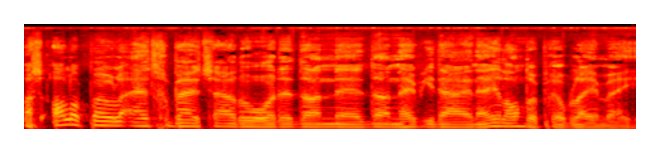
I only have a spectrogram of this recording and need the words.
Als alle Polen uitgebuit zouden worden, dan, eh, dan heb je daar een heel ander probleem mee.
